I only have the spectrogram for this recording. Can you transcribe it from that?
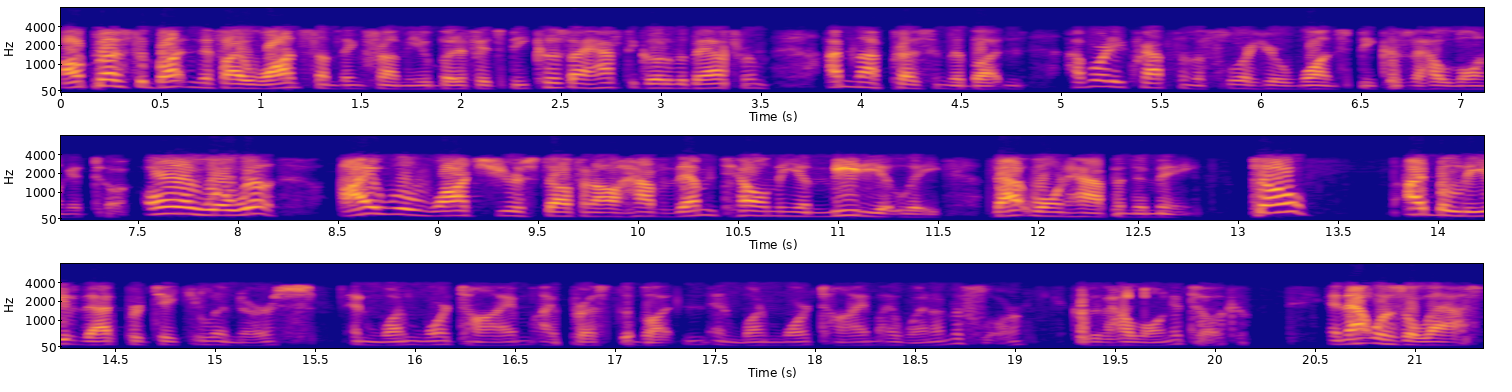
I'll press the button if I want something from you, but if it's because I have to go to the bathroom, I'm not pressing the button. I've already crapped on the floor here once because of how long it took. Oh, well, well I will watch your stuff and I'll have them tell me immediately. That won't happen to me. So I believed that particular nurse, and one more time I pressed the button, and one more time I went on the floor because of how long it took. And that was the last.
